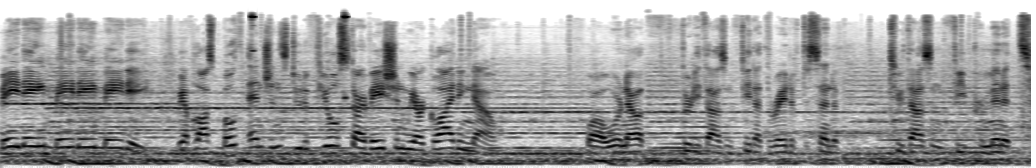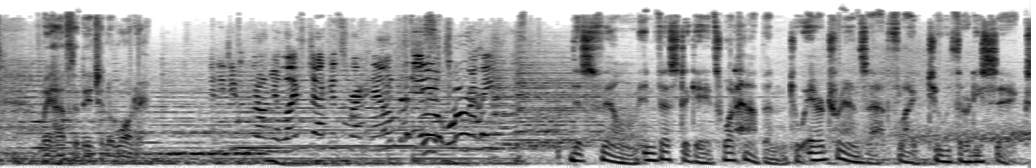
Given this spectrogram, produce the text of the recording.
Mayday, mayday, mayday. We have lost both engines due to fuel starvation. We are gliding now. Well, we're now at 30,000 feet at the rate of descent of 2,000 feet per minute. May have to ditch in the water. I need you to put on your life jackets right now. This film investigates what happened to Air Transat Flight 236.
